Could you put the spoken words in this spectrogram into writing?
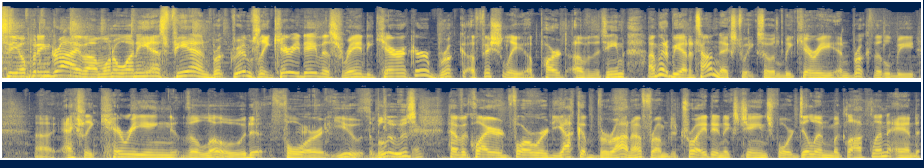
It's the opening drive on 101 ESPN. Brooke Grimsley, Kerry Davis, Randy Karraker. Brooke officially a part of the team. I'm going to be out of town next week, so it'll be Kerry and Brooke that'll be uh, actually carrying the load for you. The Blues have acquired forward Jakub Vrana from Detroit in exchange for Dylan McLaughlin and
